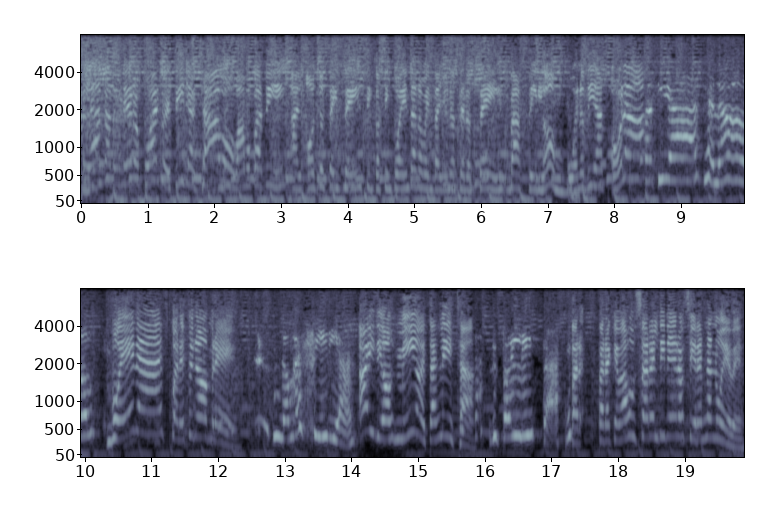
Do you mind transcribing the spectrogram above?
Plata, dinero, cuarto, estilla, chavo. Vamos para ti al 866-550-9106. Vacilón. Buenos días. Hola. Buenos días, hello. Buenas. ¿Cuál es tu nombre? Mi nombre es Siria. Ay, Dios mío, ¿estás lista? Estoy lista. ¿Para, ¿Para qué vas a usar el dinero si eres la 9?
